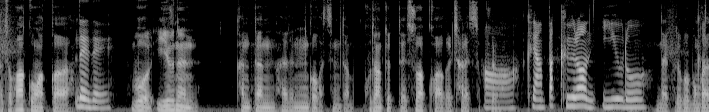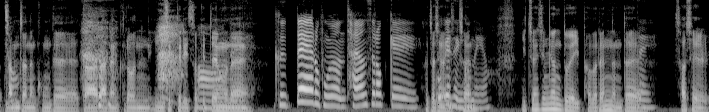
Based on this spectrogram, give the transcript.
아, 저 화학공학과 네네. 뭐 이유는 간단한 것 같습니다. 고등학교 때 수학 과학을 잘했었고요. 어, 그냥 딱 그런 이유로. 네 그리고 뭔가 그렇죠. 남자는 공대다라는 그런 인식들이 있었기 아, 때문에 네. 그때로 보면 자연스럽게 그렇죠. 오게 된 2000 거네요. 2010년도에 입학을 했는데 네. 사실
